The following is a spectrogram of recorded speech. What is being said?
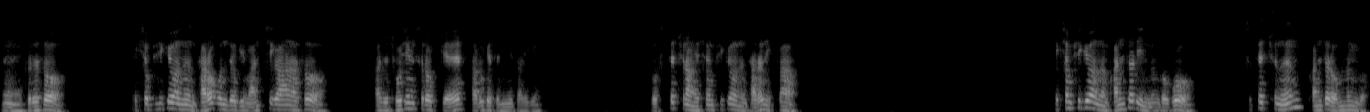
네, 그래서 액션 피규어는 다뤄본 적이 많지가 않아서 아주 조심스럽게 다루게 됩니다, 이게. 또 스태츄랑 액션 피규어는 다르니까 액션 피규어는 관절이 있는 거고 스태츄는 관절 없는 거.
